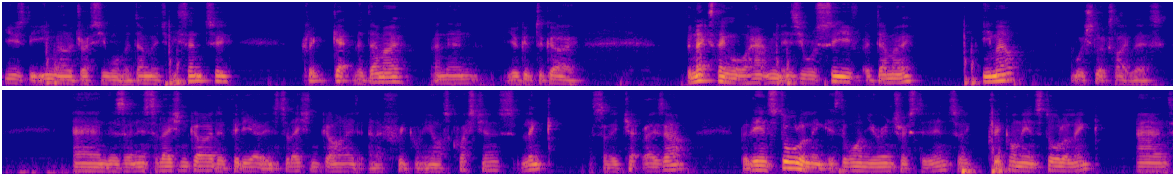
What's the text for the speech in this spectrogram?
use the email address you want the demo to be sent to, click get the demo, and then you're good to go. The next thing will happen is you'll receive a demo email, which looks like this. And there's an installation guide, a video installation guide, and a frequently asked questions link so check those out. But the installer link is the one you're interested in. So click on the installer link and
